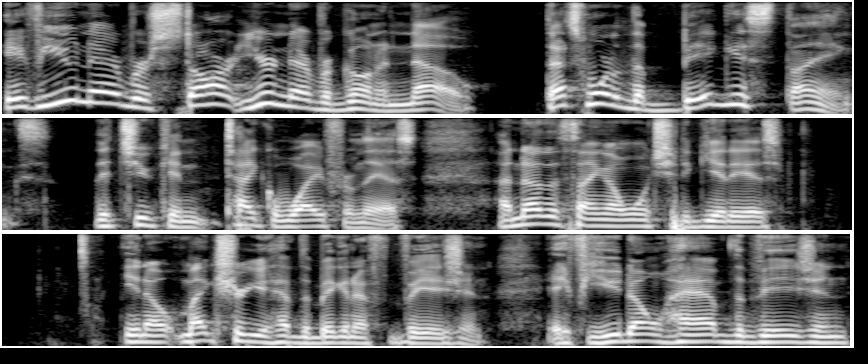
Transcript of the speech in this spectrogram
If you never start, you're never going to know. That's one of the biggest things that you can take away from this. Another thing I want you to get is you know, make sure you have the big enough vision. If you don't have the vision,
